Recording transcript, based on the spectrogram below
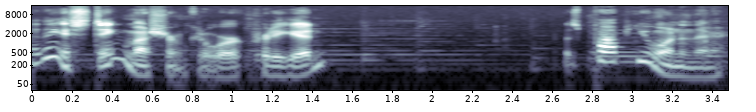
I think a stink mushroom could work pretty good. Let's pop you one in there.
